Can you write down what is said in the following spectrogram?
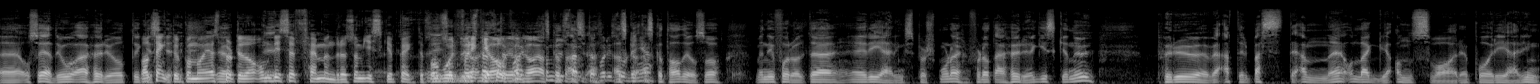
Eh, og så er det jo, jeg hører jo at Hva tenkte du på nå? Jeg spurte da om disse 500 som Giske pekte på. Hvorfor ikke folk? Ja, jeg, skal, jeg, jeg, skal, jeg, skal, ta det også. Men i forhold til regjeringsspørsmålet For at jeg hører Giske nå prøve etter beste evne å legge ansvaret på regjering.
